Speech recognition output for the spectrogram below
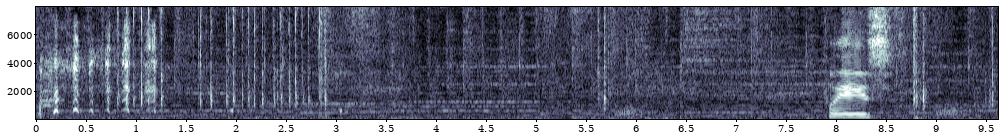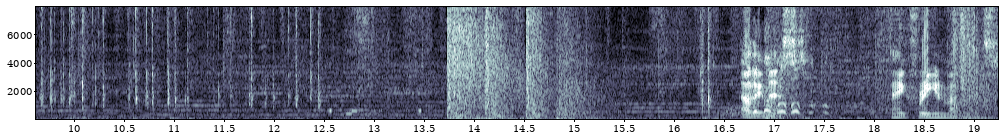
Please. Oh, they missed. Thank freaking muffins.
